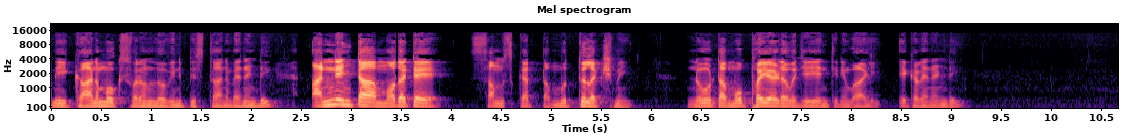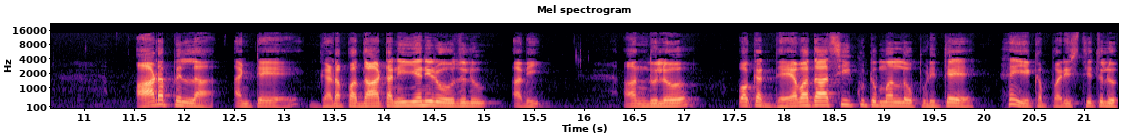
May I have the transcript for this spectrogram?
మీ కానమోకు స్వరంలో వినిపిస్తాను వినండి. అన్నింటా మొదటే సంస్కర్త ముత్తులక్ష్మి నూట ముప్పై ఏడవ జయంతి నివాళి. ఇక వినండి. ఆడపిల్ల అంటే గడప దాటనీయని రోజులు. అవి. అందులో ఒక దేవదాసి కుటుంబంలో పుడితే ఇక పరిస్థితులు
